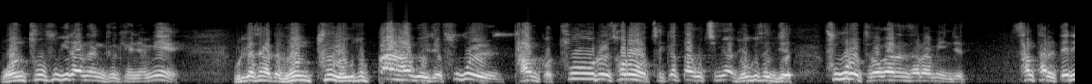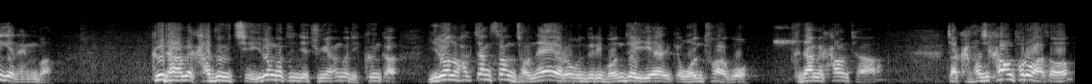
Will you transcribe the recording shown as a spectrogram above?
원투 훅이라는 그 개념이 우리가 생각할 때 원투 여기서 빵 하고 이제 훅을 다음 거 투를 서로 제꼈다고 치면 여기서 이제 훅으로 들어가는 사람이 이제 3타를 때리게 되는 거야. 그 다음에 가드 위치 이런 것도 이제 중요한 거지. 그러니까 이런 확장성 전에 여러분들이 먼저 될게 원투하고 그 다음에 카운터. 자 다시 카운터로 와서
